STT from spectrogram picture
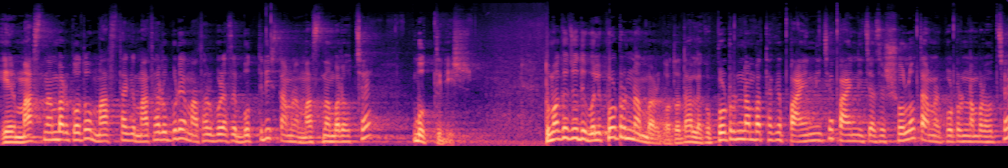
এর মাস নাম্বার কত? মাস থাকে মাথার উপরে মাথার উপরে আছে বত্রিশ, তার মানে মাস নাম্বার হচ্ছে বত্রিশ। তোমাকে যদি বলি প্রোটন নাম্বার কত, তাহলে প্রোটন নাম্বার থাকে পায়ের নিচে পায়ের নিচে আছে ষোলো, তার মানে প্রোটন নাম্বার হচ্ছে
